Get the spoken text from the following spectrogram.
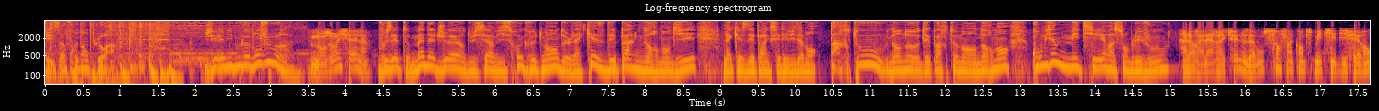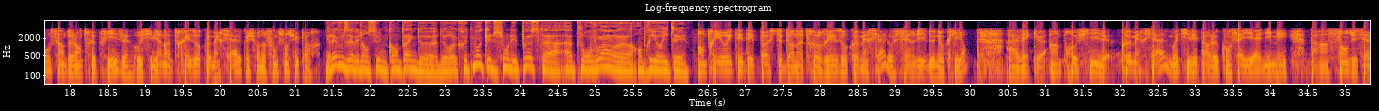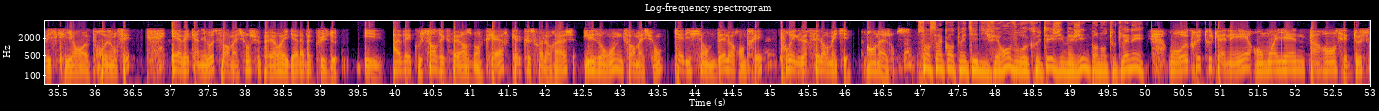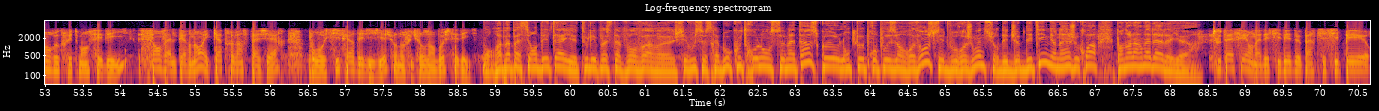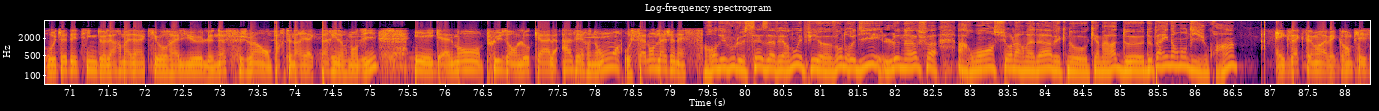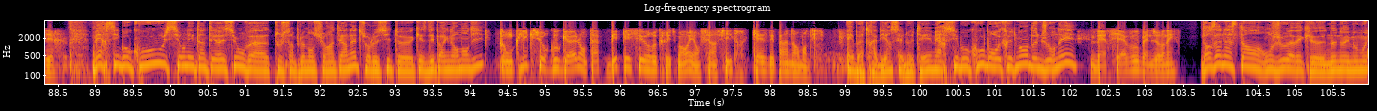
Des offres d'emploi. Jérémy Boulot, bonjour. Bonjour Michel. Vous êtes manager du service recrutement de la Caisse d'épargne Normandie. La Caisse d'épargne, c'est évidemment partout dans nos départements normands. Combien de métiers rassemblez-vous? Alors à l'heure actuelle, nous avons 150 métiers différents au sein de l'entreprise, aussi bien notre réseau commercial que sur nos fonctions support. Et là, vous avez lancé une campagne de, de recrutement. Quels sont les postes à, à pourvoir euh, en priorité? En priorité des postes dans notre réseau commercial au service de nos clients, avec euh, un profil commercial motivé par le conseil et animé par un sens du service client euh, prononcé et avec un niveau de formation supérieur ou égal à Bac plus 2. Et avec ou sans expérience bancaire, quel que soit leur âge, ils auront une formation qualifiante dès leur entrée pour exercer leur métier en agence. 150 métiers différents, vous recrutez, j'imagine, pendant toute l'année. On recrute toute l'année. En moyenne, par an, c'est 200 recrutements CDI, 100 alternants et 80 stagiaires pour aussi faire des viviers sur nos futures embauches CDI. Bon, on va pas passer en détail tous les postes à pourvoir euh, chez vous, ce serait beaucoup trop long ce matin. Ce que l'on peut proposer en revanche, c'est de vous rejoindre sur des job dating. Il y en a un, je crois, pendant l'Armada d'ailleurs. Tout à fait. On a décidé de participer au job dating de l'Armada qui aura lieu le 9 juin en partenariat avec Paris-Normandie et également plus en local à Vernon au Salon de la Jeunesse. Rendez-vous le 16 à Vernon et puis euh, vendredi le 9 à Rouen sur l'Armada avec nos camarades de, de Paris-Normandie, je crois. Hein Exactement, avec grand plaisir. Merci beaucoup. Si on est intéressé, on va tout simplement sur Internet, sur le site euh, Caisse d'épargne Normandie. On clique sur Google, on tape BPCE recrutement et on fait un filtre Caisse d'épargne Normandie. Eh ben très bien, c'est noté. Merci beaucoup. Bon recrutement, bonne journée. Merci à vous, bonne journée. Dans un instant, on joue avec euh, Nono et Moumou.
